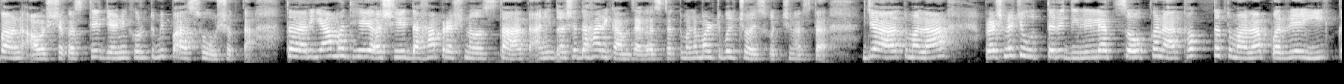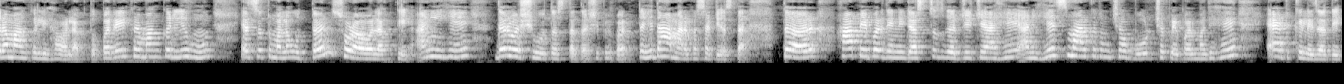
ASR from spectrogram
पण आवश्यक असते जेणेकरून तुम्ही पास होऊ शकता. तर यामध्ये असे दहा प्रश्न असतात आणि अशा दहा रिकाम जागा असतात. तुम्हाला मल्टिपल चॉईस क्वेश्चन असतात. ज्या तुम्हाला प्रश्नाची उत्तरे दिलेल्या चौकनात फक्त तुम्हाला पर्यायी क्रमांक लिहावा लागतो. पर्यायी क्रमांक लिहून याचं तुम्हाला उत्तर सोडावं लागते. आणि हे दरवर्षी होत असतात असे पेपर तर हे दहा मार्कासाठी असतात. तर हा पेपर देणे जास्तच गरजेचे आहे आणि हेच मार्क तुमच्या बोर्डच्या पेपरमध्ये हे ऍड केले जाते.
